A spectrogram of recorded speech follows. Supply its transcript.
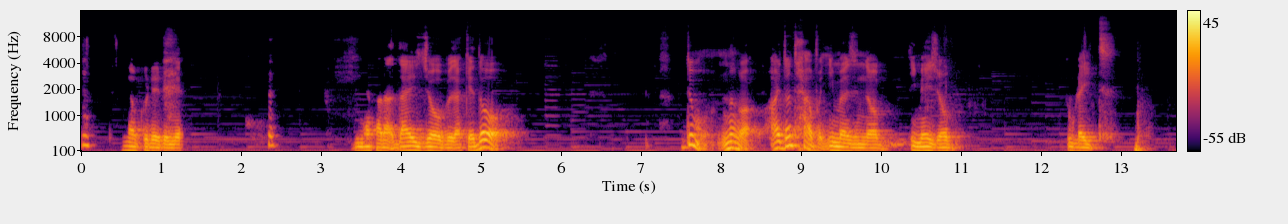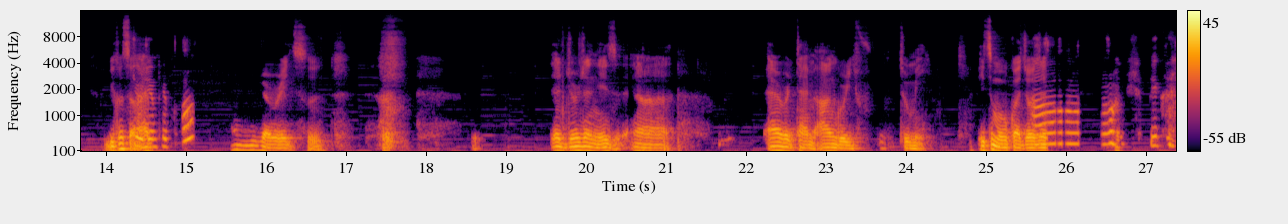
い。遅れるね。だから大丈夫だけど、でも、なんか、I don't have an image of, image of late. Because I people? usually uh, Georgian is uh, every time angry to me. いつも僕はジョージア Oh, because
